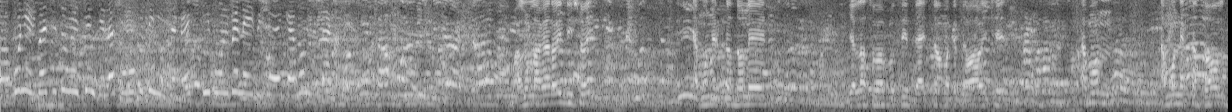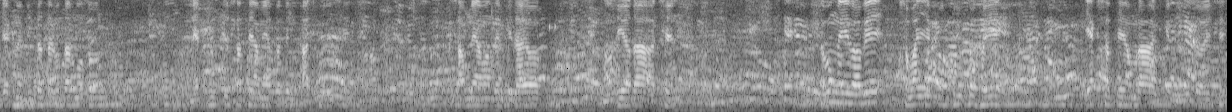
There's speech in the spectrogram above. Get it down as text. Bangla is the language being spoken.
নবনির্বাচিত হয়েছেন জেলা সভাপতি হিসেবে কি বলবেন এই বিষয়ে? কেমন লাগছে? ভালো লাগারই বিষয়। এমন একটা দলের জেলা সভাপতির দায়িত্ব আমাকে দেওয়া হয়েছে। এমন এমন একটা দল যেখানে বিদ্যাসাগরদার মতন নেতৃত্বের সাথে আমি এতদিন কাজ করেছি। সামনে আমাদের বিধায়ক নদিয়াদা আছেন। এবং এইভাবে সবাই একত্রিত হয়ে একসাথে আমরা আজকে মিলিত হয়েছি।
